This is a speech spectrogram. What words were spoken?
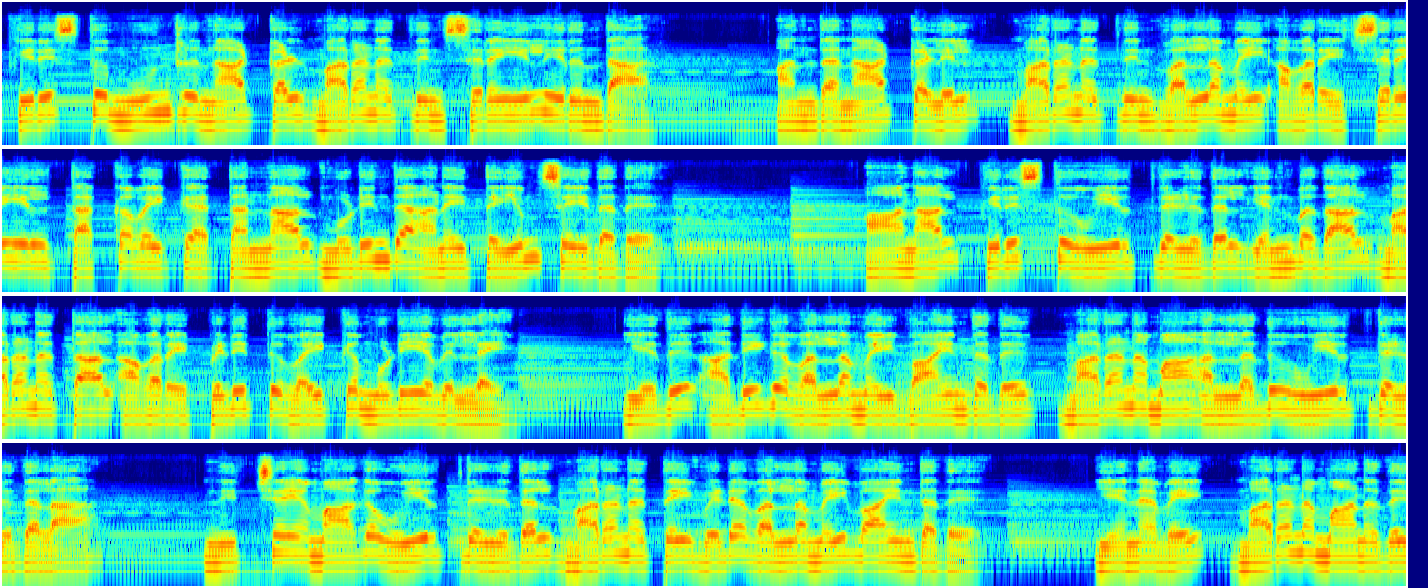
கிறிஸ்து மூன்று நாட்கள் மரணத்தின் சிறையில் இருந்தார். அந்த நாட்களில் மரணத்தின் வல்லமை அவரை சிறையில் தக்கவைக்க தன்னால் முடிந்த அனைத்தையும் செய்தது. ஆனால் கிறிஸ்து உயிர்த்தெழுதல் என்பதால் மரணத்தால் அவரை பிடித்து வைக்க முடியவில்லை. எது அதிக வல்லமை வாய்ந்தது மரணமா அல்லது உயிர்த்தெழுதலா? நிச்சயமாக உயிர்த்தெழுதல் மரணத்தை விட வல்லமை வாய்ந்தது. எனவே மரணமானது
